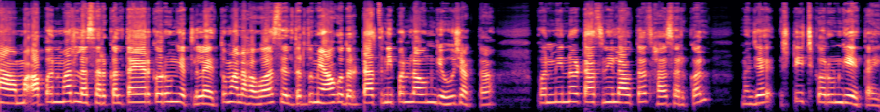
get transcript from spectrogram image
आपण मधला सर्कल तयार करून घेतलेला आहे. तुम्हाला हवं असेल तर तुम्ही अगोदर टाचणी पण लावून घेऊ शकता. पण मी न टाचणी लावताच हा सर्कल म्हणजे स्टिच करून घेत आहे.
